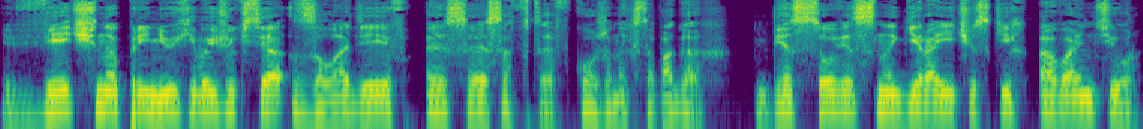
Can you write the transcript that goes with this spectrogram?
вечно принюхивающихся злодеев-эсэсовцев в кожаных сапогах, бессовестно-героических авантюр,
